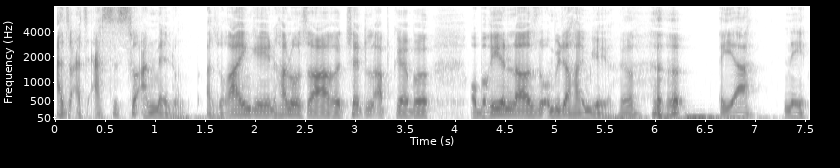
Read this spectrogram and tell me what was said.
Also als erstes zur Anmeldung. Also reingehen, Hallo Sare, Zettel abgebe, operieren lassen und wieder heimgehe, ja? ja, nee.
